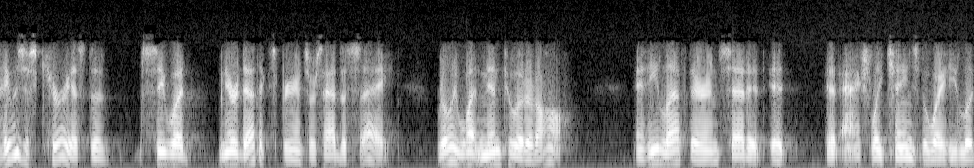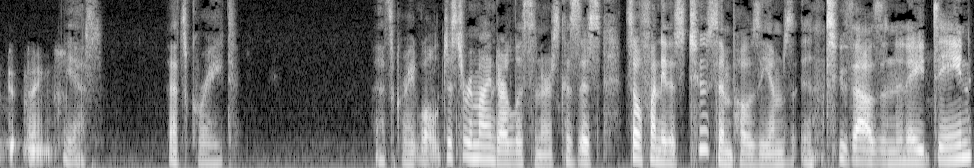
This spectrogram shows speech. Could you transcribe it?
He was just curious to see what near death experiencers had to say. Really wasn't into it at all, and he left there and said it it it actually changed the way he looked at things. Yes. That's great. That's great. Well, just to remind our listeners, because there's it's so funny. There's two symposiums in 2018.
